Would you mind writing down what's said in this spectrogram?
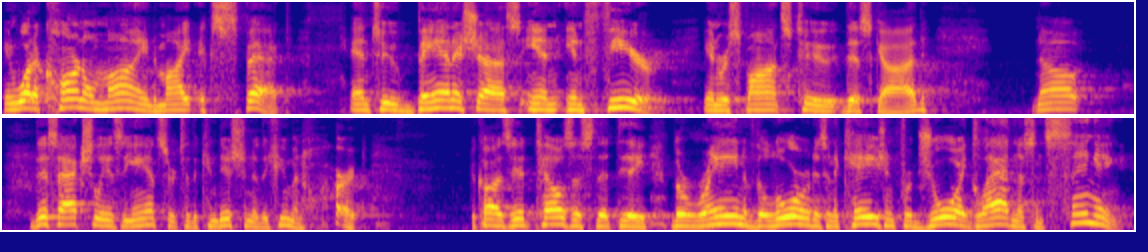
in what a carnal mind might expect, and to banish us in, in fear in response to this God. No, this actually is the answer to the condition of the human heart because it tells us that the, the reign of the Lord is an occasion for joy, gladness, and singing.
